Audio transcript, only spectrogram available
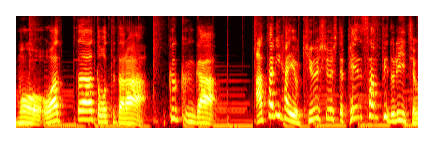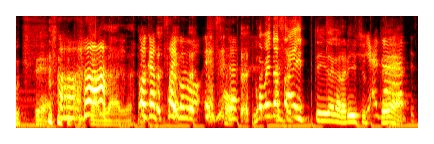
もう終わったと思ってたらクックンが当たり牌を吸収してペン3ピのリーチを打って。あ誰だ誰だ。あ、わかった、最後のやつ。ごめんなさいって言いながらリーチ打やって。て。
